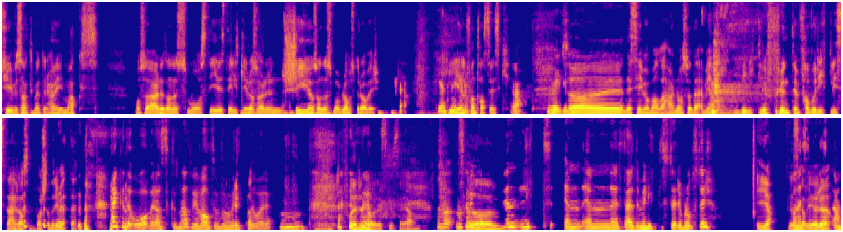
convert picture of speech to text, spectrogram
20 cm høy, maks. Og så er det sånne små, stive stilker, og så er det en sky og sånne små blomster over. Helt Helt fantastisk. Ja. Så eh, det sier vi om alle her nå, så det, vi har virkelig funnet en favorittliste her, altså, bare så dere vet det. Er ikke det overraskende at vi valgte favorittene våre? Mm. For en overraskelse, ja. Nå, nå skal vi gå til på en, litt, en, en staude med litt større blomster. Ja, det skal vi gjøre. lista.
